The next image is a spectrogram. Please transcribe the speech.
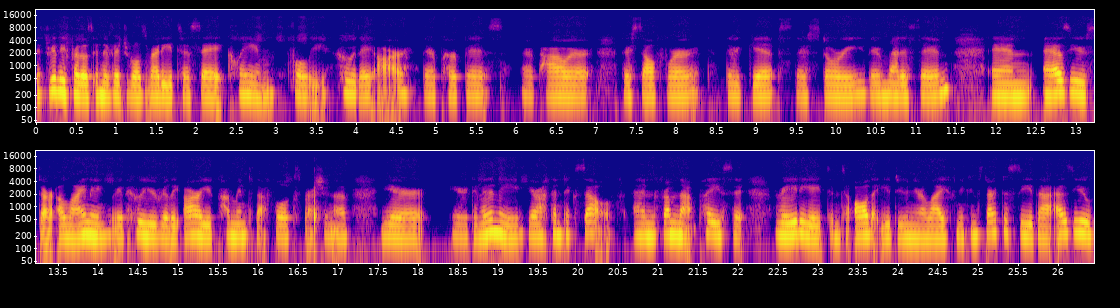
it's really for those individuals ready to say, claim fully who they are, their purpose, their power, their self worth, their gifts, their story, their medicine. And as you start aligning with who you really are, you come into that full expression of your your divinity, your authentic self. And from that place, it radiates into all that you do in your life. And you can start to see that as you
